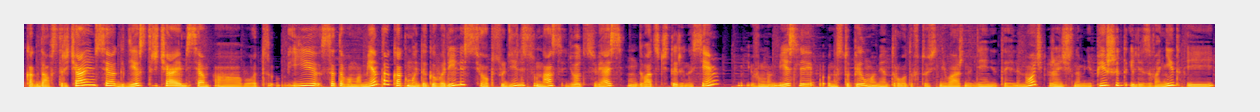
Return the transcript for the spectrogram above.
когда встречаемся, где встречаемся, вот. И с этого момента, как мы договорились, все обсудились, у нас идет связь 24 на 7 в мом- если наступил момент родов. То есть неважно, день это или ночь, женщина мне пишет или звонит, и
